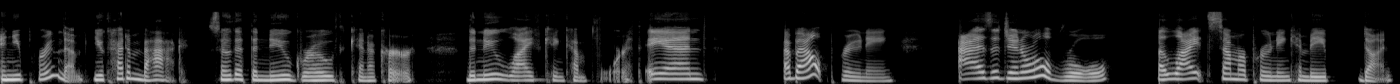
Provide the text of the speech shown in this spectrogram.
and you prune them, you cut them back so that the new growth can occur, the new life can come forth. And about pruning, as a general rule, a light summer pruning can be done.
